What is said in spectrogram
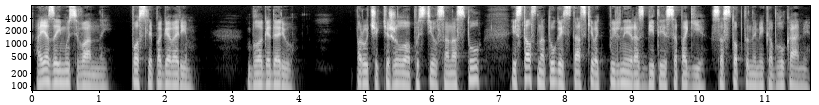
а я займусь ванной. После поговорим. Благодарю. Поручик тяжело опустился на стул и стал с натугой стаскивать пыльные разбитые сапоги со стоптанными каблуками.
